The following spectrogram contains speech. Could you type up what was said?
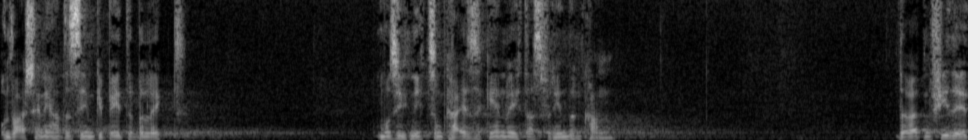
Und wahrscheinlich hat er sich im Gebet überlegt, muss ich nicht zum Kaiser gehen, wenn ich das verhindern kann? Da werden viele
